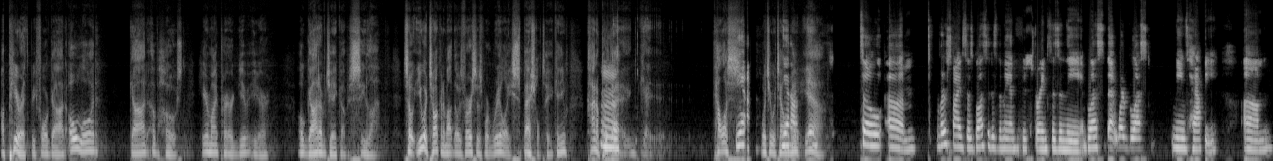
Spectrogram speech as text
appeareth before God. O Lord, God of hosts, hear my prayer, give ear. O God of Jacob, Selah. So you were talking about those verses were really special to you. Can you kind of put mm. that, tell us yeah. what you were telling yeah. me? Yeah. So, um, verse 5 says, Blessed is the man whose strength is in thee. Blessed, that word blessed means happy. Um,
